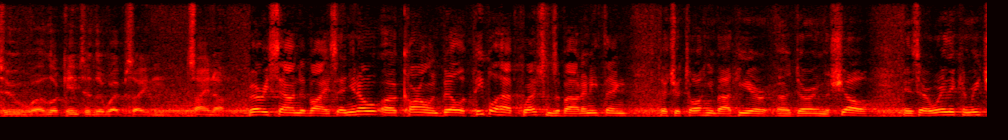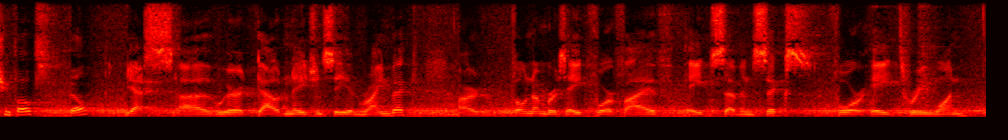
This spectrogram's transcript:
to uh, look into the website and sign up. Very sound advice. And you know, uh, Carl and Bill, if people have questions about anything that you're talking about here uh, during the show, is there a way they can reach you folks? Bill? Yes, uh, we're at Dowden Agency in Rhinebeck. Our phone number is 845 876 4831.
